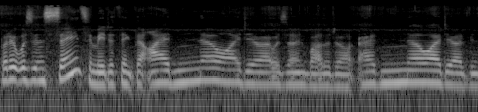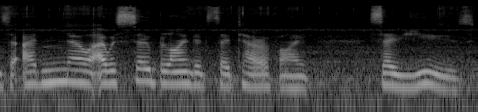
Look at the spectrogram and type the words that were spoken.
But it was insane to me to think that I had no idea I was owned by the dark. I had no idea I'd been so. I had no. I was so blinded, so terrified, so used,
